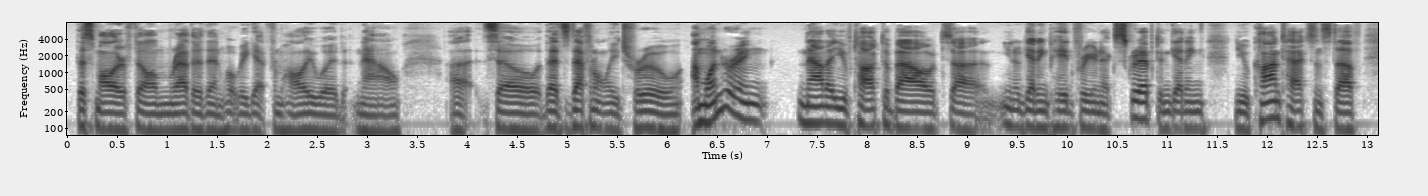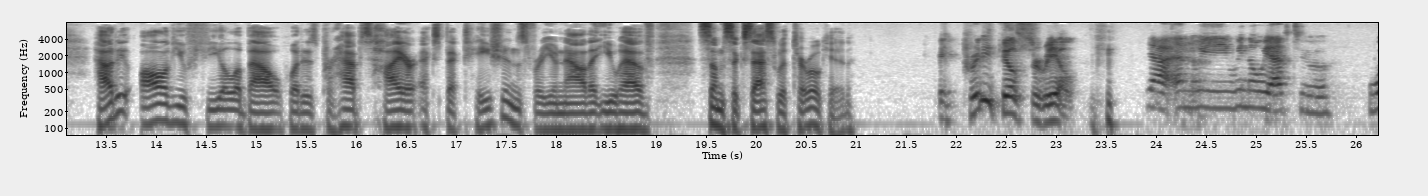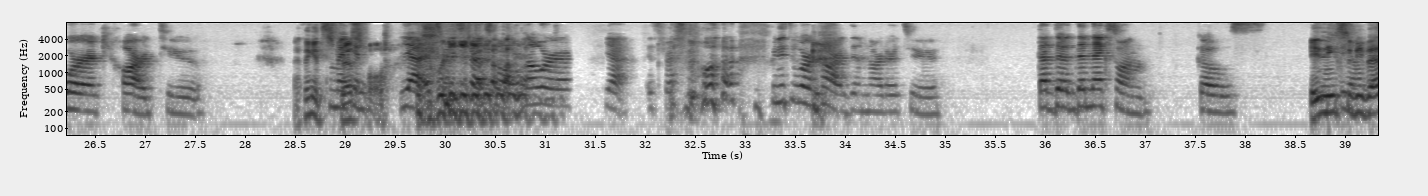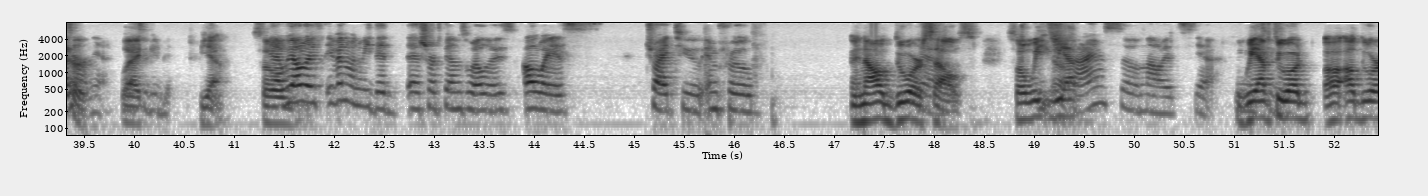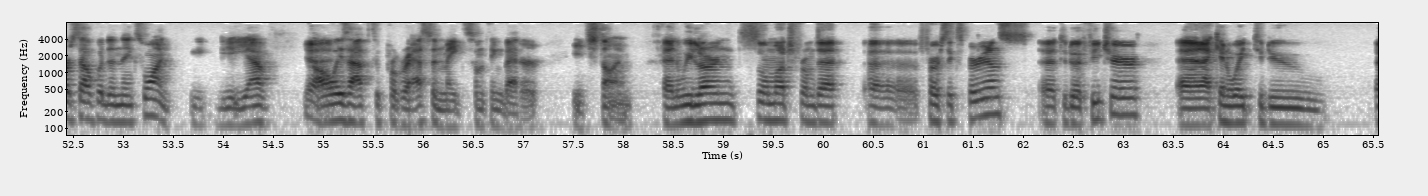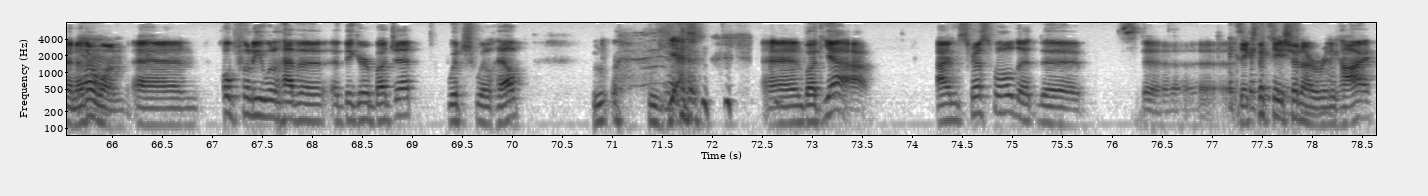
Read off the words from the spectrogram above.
the smaller film rather than what we get from Hollywood now. Uh, so that's definitely true. I'm wondering now that you've talked about uh, you know getting paid for your next script and getting new contacts and stuff how do all of you feel about what is perhaps higher expectations for you now that you have some success with turbo kid it pretty feels surreal. Yeah, and we we know we have to work hard to I think it's make it- stressful. Yeah, it's really stressful. now we're yeah, it's stressful. we need to work hard in order to that the the next one goes. It needs to be better. one, Yeah, Like be yeah. So yeah, we always even when we did uh, short films, we always always try to improve and outdo ourselves. So we, each we have time. So now it's yeah. we have to out- uh, outdo ourselves with the next one. You, you have Yeah. always have to progress and make something better each time. and we learned so much from that uh, first experience uh, to do a feature and i can't wait to do another Yeah. one and hopefully we'll have a, a bigger budget which will help Yes. and but yeah i'm stressful that the the, the expectation are really high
